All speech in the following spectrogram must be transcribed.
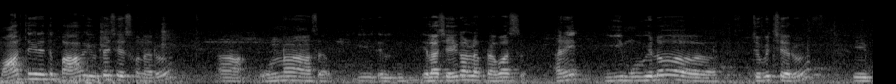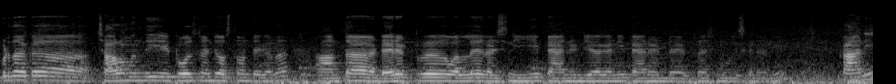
మార్త్ దగ్గర అయితే బాగా యూటిలైజ్ చేసుకున్నారు. ఉన్న ఇలా చేయగలరా ప్రభాస్ అని ఈ మూవీలో చూపించారు. ఇప్పుడు దాకా చాలామంది ట్రోల్స్ లాంటివి వస్తూ ఉంటాయి కదా అంతా డైరెక్టర్ వల్లే నడిచినాయి ప్యాన్ ఇండియా కానీ ప్యాన్ ఇండియా ఇంటర్నేషనల్ మూవీస్ కానీ కానీ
